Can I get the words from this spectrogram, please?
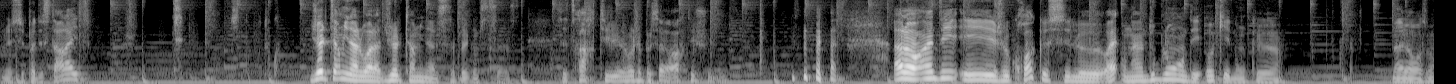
Mais c'est pas des Starlight. Duel Terminal, voilà, Duel Terminal, ça s'appelle comme ça. C'est rareté... Moi j'appelle ça cheveux. Alors, un dé, et je crois que c'est le... Ouais, on a un doublon en dé. Ok, donc... Euh, malheureusement.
